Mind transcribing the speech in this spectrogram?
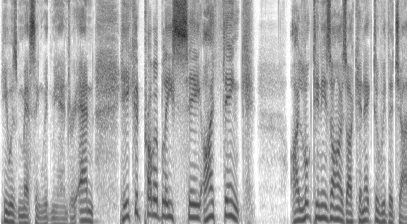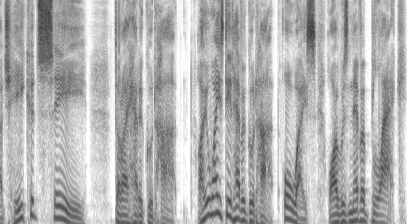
He was messing with me, Andrew. And he could probably see, I think, I looked in his eyes, I connected with the judge. He could see that I had a good heart. I always did have a good heart, always. I was never black.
